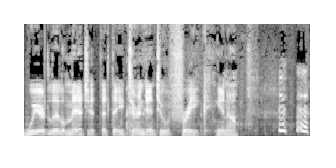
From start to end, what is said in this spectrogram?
weird little midget that they turned into a freak. You know.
